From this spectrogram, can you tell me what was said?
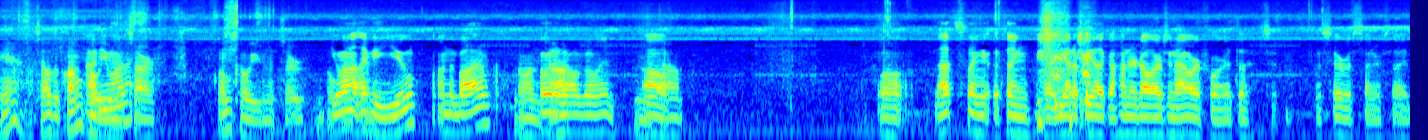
Yeah, that's how the Clemco How do you want units are. Clemco units are. You want it like a U on the bottom? No, on How would it all go in? Oh, top. well, that's thing, the thing that you gotta pay like a hundred dollars an hour for at the, the service center side.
